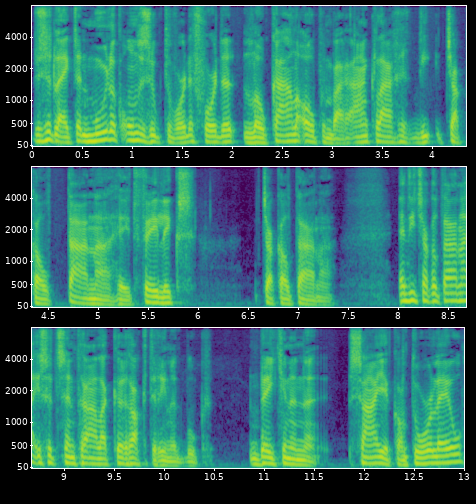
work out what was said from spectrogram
Dus het lijkt een moeilijk onderzoek te worden... voor de lokale openbare aanklager die Chacaltana heet. Felix Chacaltana. En die Chacaltana is het centrale karakter in het boek. Een beetje een uh, saaie kantoorleeuw,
